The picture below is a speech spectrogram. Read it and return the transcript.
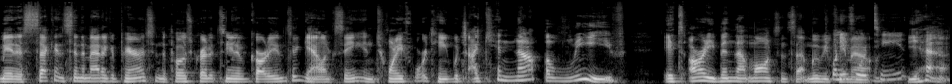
made a second cinematic appearance in the post-credit scene of Guardians of the Galaxy in 2014, which I cannot believe it's already been that long since that movie came out. 2014? Yeah.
